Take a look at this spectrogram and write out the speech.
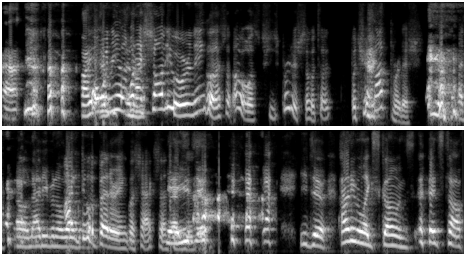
that? I, Well, when you when I saw you were in England, I said, "Oh, well, she's British, so it's a." But you're not British. I, no, not even a little. I do a better English accent. Yeah, than you do. you do. I don't even like scones. It's tough.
